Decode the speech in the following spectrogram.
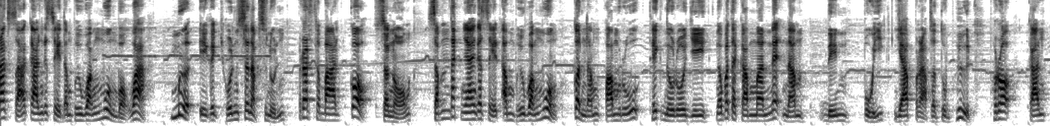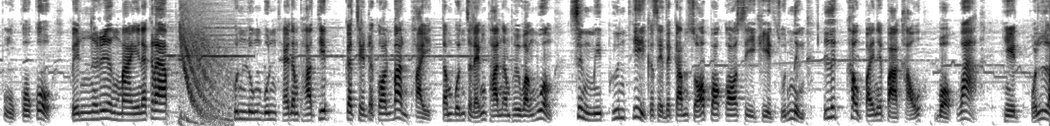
รักษาการเกษตรอำเภอวังม่วงบอกว่า เมื่อเอกชนสนับสนุน รัฐบาลก็สนองสำนักงานเกษตรอำเภอวังม่วง ก็นำความรู้เทคโนโลยี นวัตกรรมมาแนะนำดิน ปุ๋ย ยาปราบศัตรูพืช เพราะการปลูกโกโก้เป็นเรื่องใหม่นะครับ คุณลุงบุญแทนนำพาทิพย์เกษตรกรบ้านไผ่ตำบลแสลงพันอำเภอวังม่วง ซึ่งมีพื้นที่เกษตรกรรมสปก4ขีด01 ลึกเข้าไปในป่าเขาบอกว่าเหตุผลห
